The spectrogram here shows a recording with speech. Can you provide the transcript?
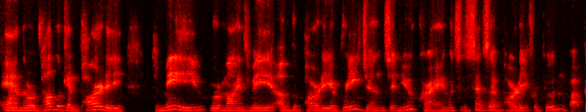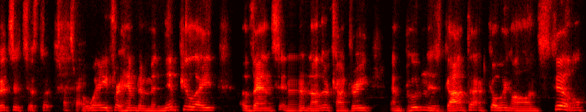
And the Republican Party, to me, reminds me of the Party of Regions in Ukraine, which is essentially mm-hmm. a party for Putin puppets. It's just a, right. a, way for him to manipulate events in another country. And Putin has got that going on still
